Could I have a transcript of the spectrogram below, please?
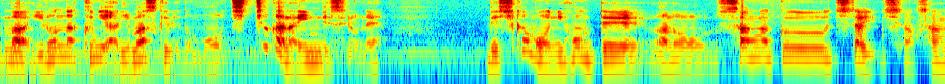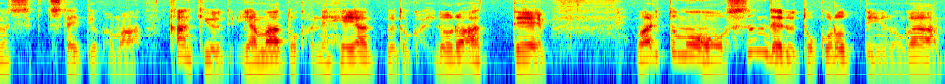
まあいろんな国ありますけれどもちっちゃかないんですよね。でしかも日本ってあの山岳地帯山岳地帯っていうかまあ緩急山とかね平野部とかいろいろあって割ともう住んでるところっていうのが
